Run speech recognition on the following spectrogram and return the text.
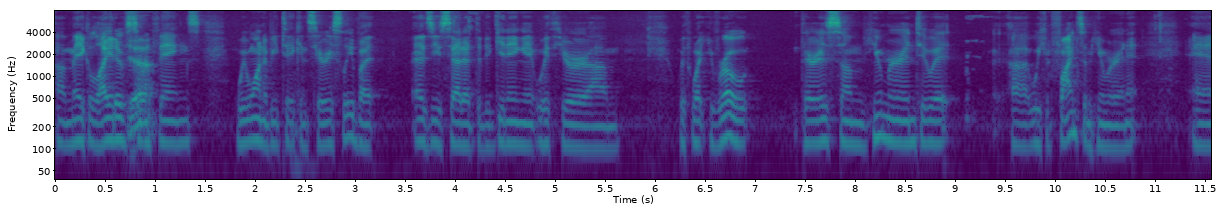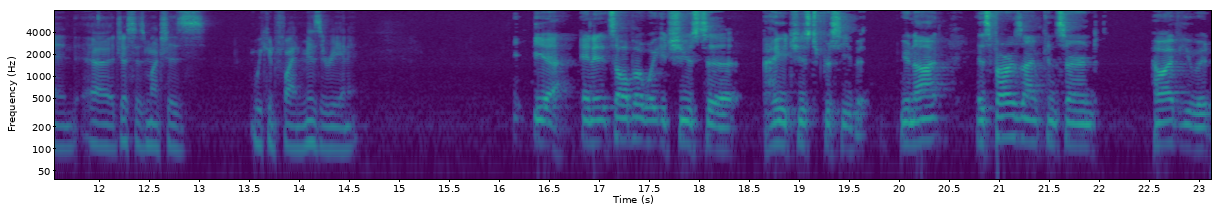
uh, make light of Yeah. some things. We want to be taken seriously, but as you said at the beginning, it with your um, with what you wrote, there is some humor into it. Uh, we can find some humor in it, and uh, just as much as we can find misery in it. yeah and it's all about what you choose to how you choose to perceive it you're not as far as i'm concerned how I view it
